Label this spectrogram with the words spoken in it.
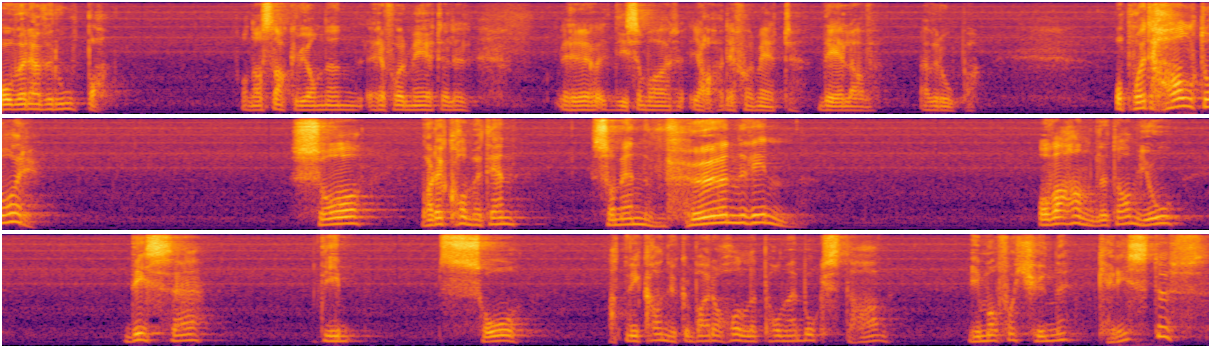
over Europa. Og nå snakker vi om den reformerte, eller de som var ja, reformerte del av Europa. Og på et halvt år så var det kommet en som en fønvind. Og hva handlet det om? Jo, disse de så at vi kan jo ikke bare holde på med bokstav. Vi må forkynne Kristus,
